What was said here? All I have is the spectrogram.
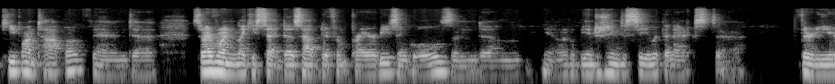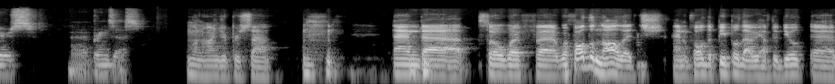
keep on top of and uh, so everyone like you said does have different priorities and goals and um, you know it'll be interesting to see what the next uh, 30 years uh, brings us. 100% and uh, so with uh, with all the knowledge and with all the people that we have to deal uh,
